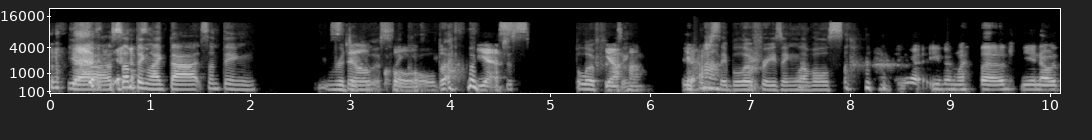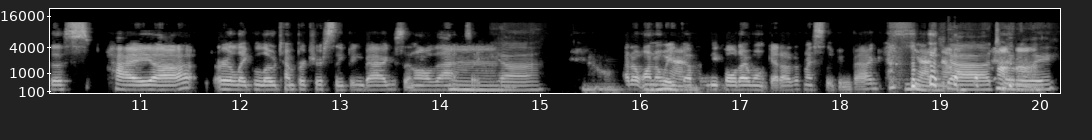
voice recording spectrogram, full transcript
Yeah. yeah, something like that. Something ridiculously cold. cold. yes. Just below freezing. Yeah. Yeah, say below freezing levels. Even with the, you know, this high uh or like low temperature sleeping bags and all that. Mm. Like, yeah I don't want to wake up and be cold. I won't get out of my sleeping bag. yeah, no. yeah, totally.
